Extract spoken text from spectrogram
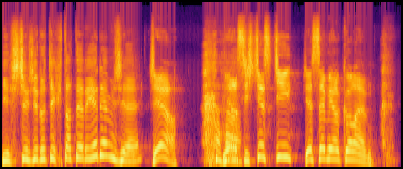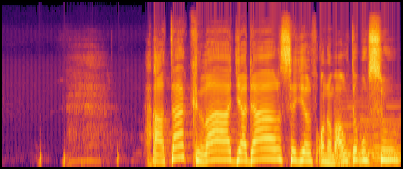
ještě, že do těch tater jedem, že? Že jo? Měl jsi štěstí, že jsem měl kolem. A tak Láďa dál seděl v onom autobusu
